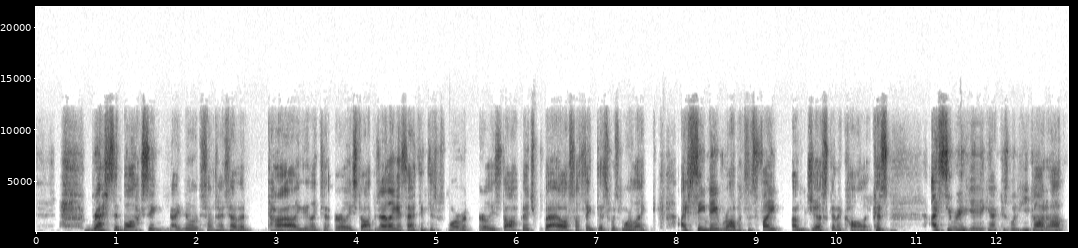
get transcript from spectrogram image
Rest in boxing, I know sometimes have a ti- you like to early stoppage. I like I said, I think this was more of an early stoppage, but I also think this was more like I've seen Nate Robinson's fight. I'm just gonna call it because I see where you're getting at. Because when he got up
